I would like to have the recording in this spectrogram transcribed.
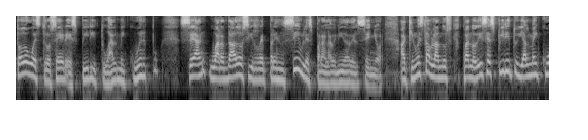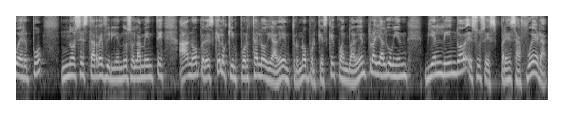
todo vuestro ser, espíritu, alma y cuerpo, sean guardados irreprensibles para la venida del Señor. Aquí no está hablando, cuando dice espíritu y alma y cuerpo, no se está refiriendo solamente, ah, no, pero es que lo que importa es lo de adentro, no, porque es que cuando adentro hay algo bien, bien lindo, eso se expresa afuera.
